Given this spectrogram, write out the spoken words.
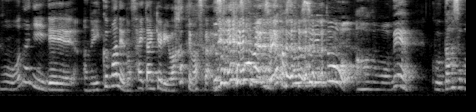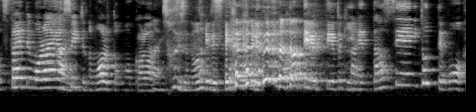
もうオナニーで、あの、行くまでの最短距離分かってますからそうね。なんですよ。やっぱそう すると、あのね、こう男性も伝えてもらいやすいっていうのもあると思うから、はいそうですよね、オナニーで最短距離分かってるっていう時にね、はい男性にとっても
